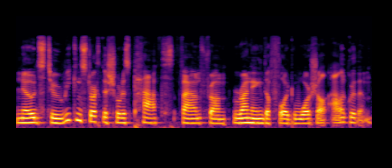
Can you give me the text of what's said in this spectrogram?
nodes to reconstruct the shortest paths found from running the Floyd-Warshall algorithm.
